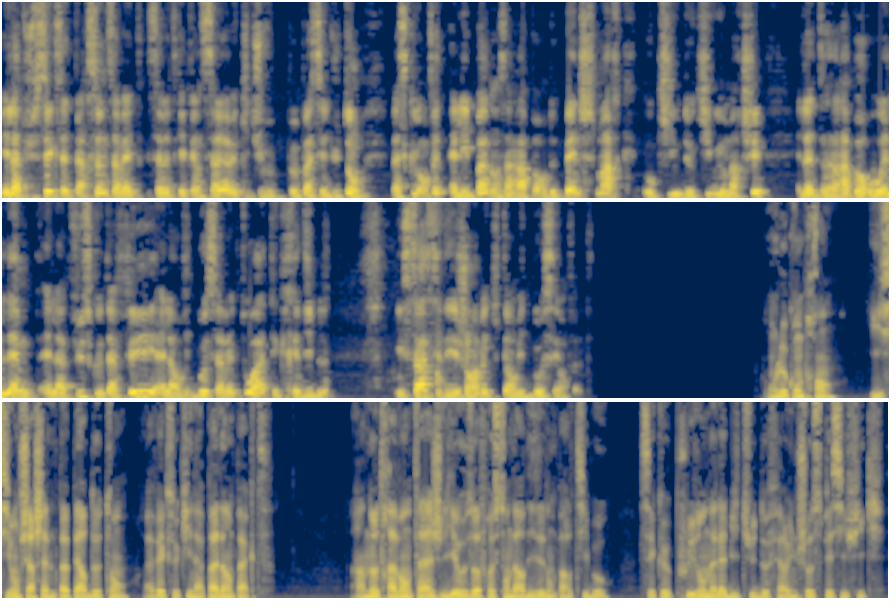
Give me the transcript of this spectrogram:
et là, tu sais que cette personne, ça va être, quelqu'un de sérieux avec qui tu peux passer du temps, parce qu'en en fait, elle n'est pas dans un rapport de benchmark au de kiwi au marché. Elle est dans un rapport où elle aime, elle a vu ce que tu as fait, elle a envie de bosser avec toi, tu es crédible. Et ça, c'est des gens avec qui tu as envie de bosser, en fait. On le comprend. Ici, on cherche à ne pas perdre de temps avec ce qui n'a pas d'impact. Un autre avantage lié aux offres standardisées dont parle Thibaut, c'est que plus on a l'habitude de faire une chose spécifique,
